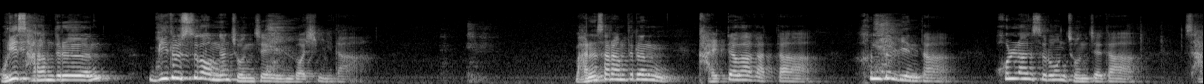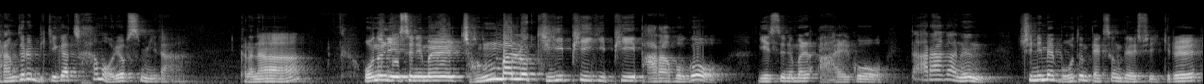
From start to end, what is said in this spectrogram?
우리 사람들은 믿을 수가 없는 존재인 것입니다. 많은 사람들은 갈대와 같다, 흔들린다, 혼란스러운 존재다. 사람들은 믿기가 참 어렵습니다. 그러나 오늘 예수님을 정말로 깊이 깊이 바라보고 예수님을 알고 따라가는 주님의 모든 백성 될 수 있기를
